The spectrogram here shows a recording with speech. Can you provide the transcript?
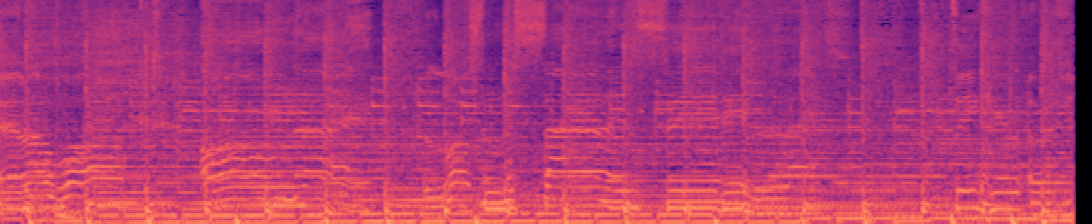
And I walked all night, lost in the silent of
